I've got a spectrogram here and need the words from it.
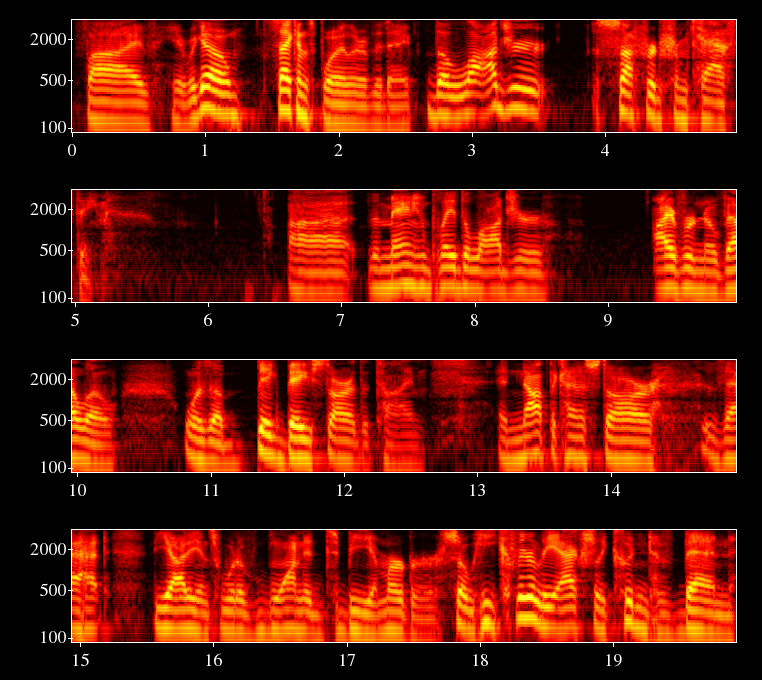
five. Here we go. Second spoiler of the day. The Lodger suffered from casting. Uh, the man who played the Lodger, Ivor Novello, was a big bay star at the time, and not the kind of star that the audience would have wanted to be a murderer. So he clearly actually couldn't have been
